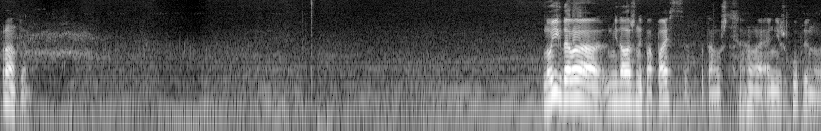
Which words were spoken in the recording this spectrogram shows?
Франклин. Но их дава не должны попасться, потому что они же куплены.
